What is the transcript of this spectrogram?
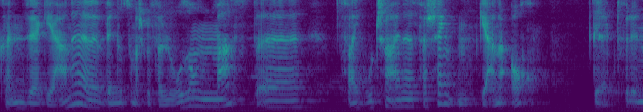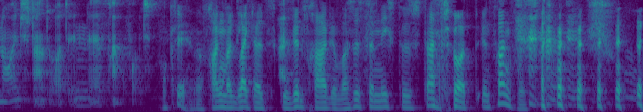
können sehr gerne, wenn du zum Beispiel Verlosungen machst, äh, zwei Gutscheine verschenken. Gerne auch direkt für den neuen Standort in äh, Frankfurt. Okay, dann fragen wir gleich als Gewinnfrage, was ist der nächste Standort in Frankfurt? uh,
